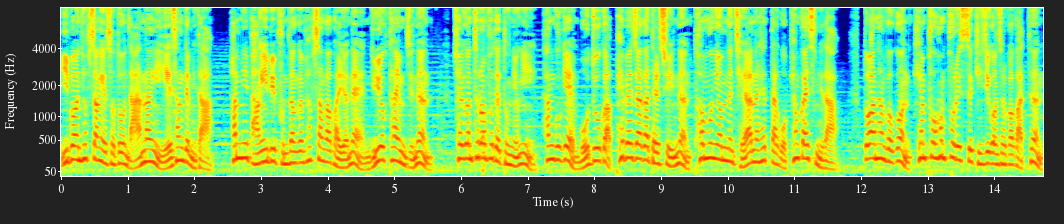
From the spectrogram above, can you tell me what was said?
이번 협상에서도 난항이 예상됩니다. 한미 방위비 분담금 협상과 관련해 뉴욕타임즈는 최근 트럼프 대통령이 한국에 모두가 패배자가 될 수 있는 터무니없는 제안을 했다고 평가했습니다. 또한 한국은 캠프 험프리스 기지 건설과 같은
